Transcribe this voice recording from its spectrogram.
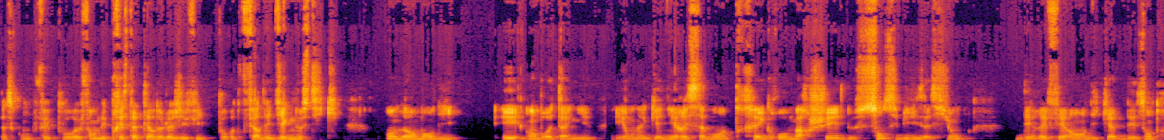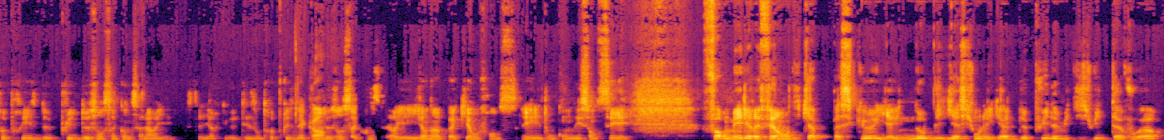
parce qu'on fait pour eux, enfin on est prestataire de la GFIP pour faire des diagnostics en Normandie et en Bretagne. Et on a gagné récemment un très gros marché de sensibilisation des référents handicap des entreprises de plus de 250 salariés. C'est-à-dire que des entreprises de plus de 250 salariés, il y en a un paquet en France. Et donc on est censé former les référents handicap parce qu'il y a une obligation légale depuis 2018 d'avoir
